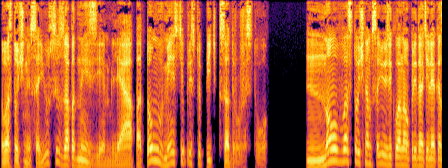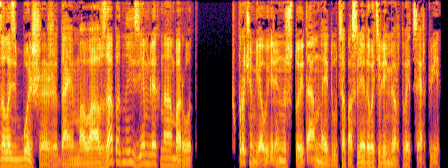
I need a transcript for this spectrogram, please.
Восточный Союз и Западные земли, а потом вместе приступить к Содружеству. Но в Восточном Союзе кланов предателей оказалось больше ожидаемого, а в западных землях наоборот. Впрочем, я уверен, что и там найдутся последователи мертвой церкви.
